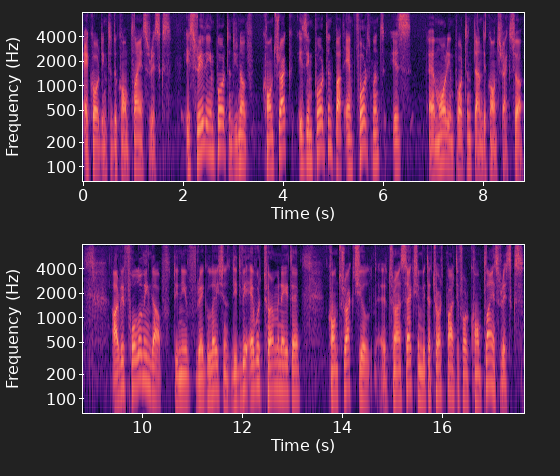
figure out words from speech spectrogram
according to the compliance risks? It's really important. You know, contract is important, but enforcement is uh, more important than the contract. So, are we following up the new regulations? Did we ever terminate a contractual uh, transaction with a third party for compliance risks.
